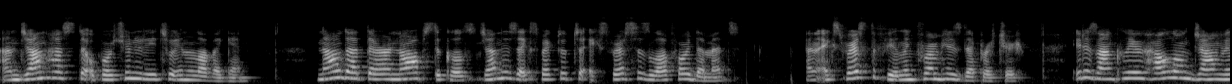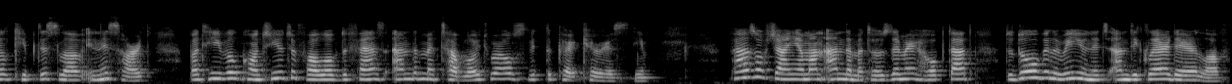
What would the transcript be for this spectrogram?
and Can has the opportunity to in love again. Now that there are no obstacles, Can is expected to express his love for Demet and express the feeling from his departure. It is unclear how long Can will keep this love in his heart, but he will continue to follow the fans and the tabloid worlds with the curiosity. Fans of Can Yaman and Demet Özdemir hope that the duo will reunite and declare their love.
